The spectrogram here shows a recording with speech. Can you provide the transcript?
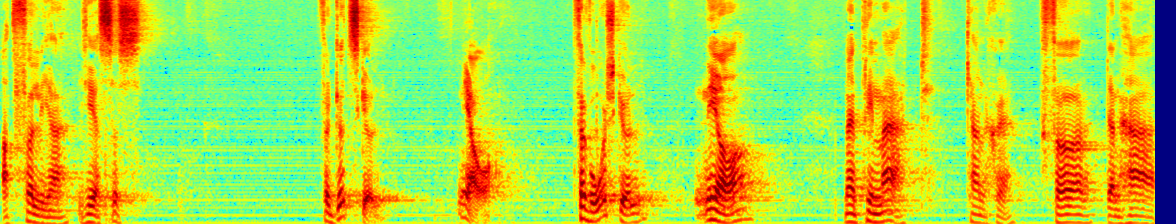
att följa Jesus. För Guds skull? Ja. För vår skull? Ja. Men primärt kanske för den här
